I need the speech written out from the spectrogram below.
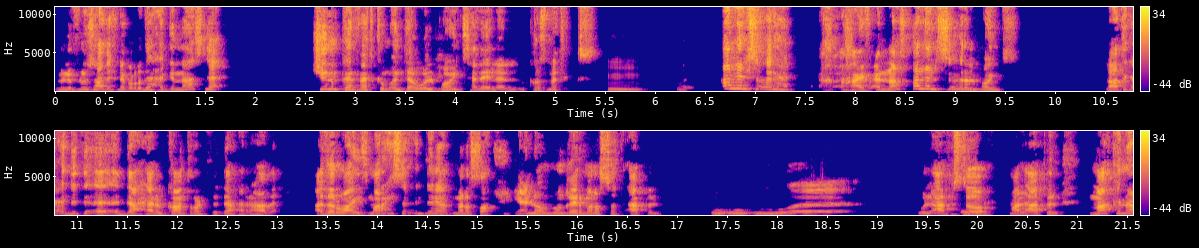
من الفلوس هذه إحنا بنردها حق الناس؟ لا. شنو مكلفتكم أنت وال points هذيل ال cosmetics قلل سعرها خايف على الناس؟ قلل سعر. ال points لا تقعد تد- تدحر ال contract تدحر هذا. otherwise ما راح يصير عندنا منصات. يعني لو من غير منصة Apple و, و, و وال App Store مال Apple ما كنا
